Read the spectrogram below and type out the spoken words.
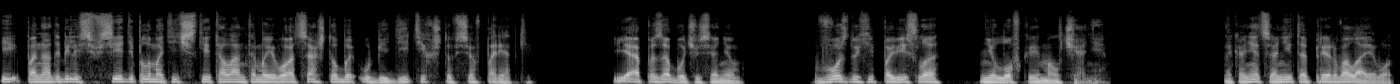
и понадобились все дипломатические таланты моего отца, чтобы убедить их, что все в порядке. Я позабочусь о нем. В воздухе повисло неловкое молчание. Наконец Анита прервала его.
